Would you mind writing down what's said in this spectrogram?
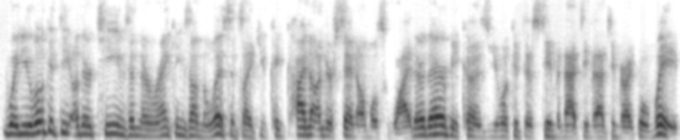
when you look at the other teams and their rankings on the list, it's like you can kind of understand almost why they're there because you look at this team and that team and that team, you're like, well, wait,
